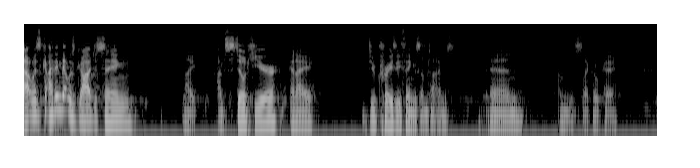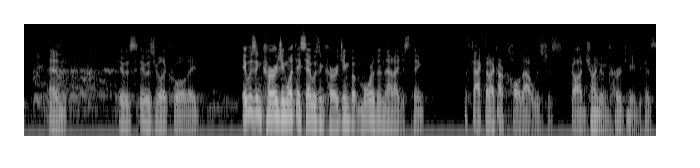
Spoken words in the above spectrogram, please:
That was, I think that was God just saying, like, I'm still here and I do crazy things sometimes. And I'm just like, okay. And it was, it was really cool. They, it was encouraging. What they said was encouraging, but more than that, I just think the fact that I got called out was just God trying to encourage me because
